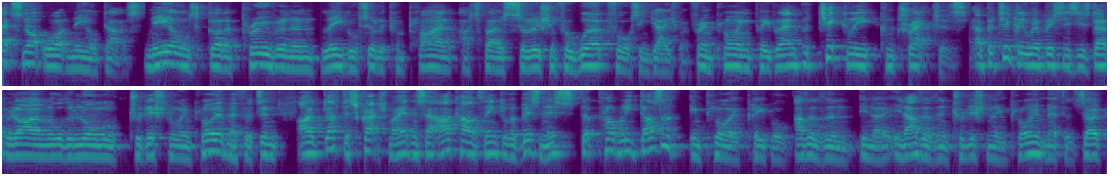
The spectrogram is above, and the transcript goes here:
That's not what Neil does. Neil's got a proven and legal sort of compliant, I suppose, solution for workforce engagement, for employing people and particularly contractors, and particularly where businesses don't rely on all the normal traditional employment methods. And I'd have to scratch my head and say, I can't think of a business that probably doesn't employ people other than, you know, in other than traditional employment methods. So,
